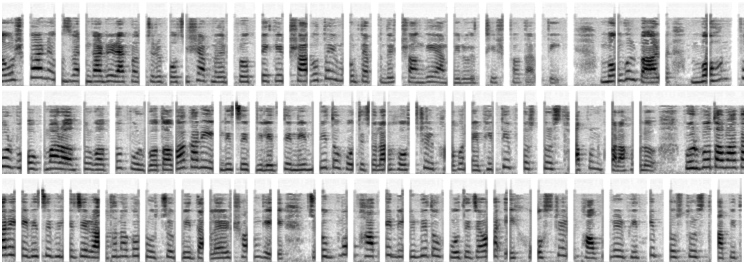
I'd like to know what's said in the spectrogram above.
নমস্কার নিউজ ভ্যানগার্ডের এক নজরে পঁচিশে আপনাদের প্রত্যেকের স্বাগত। এই মুহূর্তে আপনাদের সঙ্গে আমি রয়েছি শতাব্দী। মঙ্গলবার মোহনপুর মহকুমার অন্তর্গত পূর্ব তবাকারী এডিসি ভিলেজে নির্মিত হতে চলা হোস্টেল ভবনে ভিত্তিপ্রস্তর স্থাপন করা হলো। পূর্ব তবাকারী এডিসি ভিলেজের রাধানগর উচ্চ বিদ্যালয়ের সঙ্গে যুগ্মভাবে নির্মিত হতে যাওয়া এই হোস্টেল ভবনের ভিত্তিপ্রস্তর স্থাপিত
